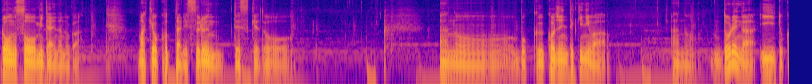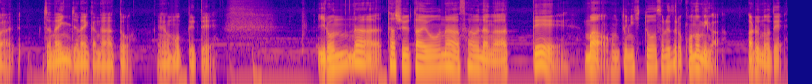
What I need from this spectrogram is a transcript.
論争みたいなのが巻き起こったりするんですけどあの僕個人的にはあのどれがいいとかじゃないんじゃないかなと思ってていろんな多種多様なサウナがあってまあ本当に人それぞれ好みがあるので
